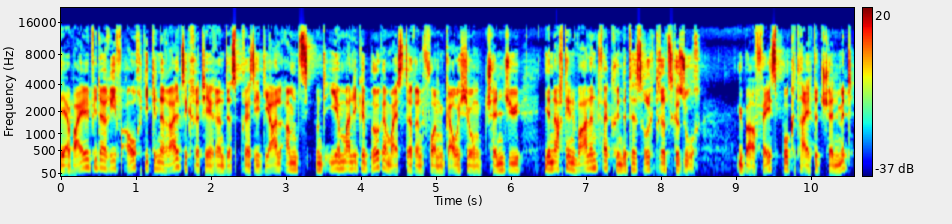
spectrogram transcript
Derweil widerrief auch die Generalsekretärin des Präsidialamts und ehemalige Bürgermeisterin von Kaohsiung, Chen Ju, ihr nach den Wahlen verkündetes Rücktrittsgesuch. Über Facebook teilte Chen mit,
